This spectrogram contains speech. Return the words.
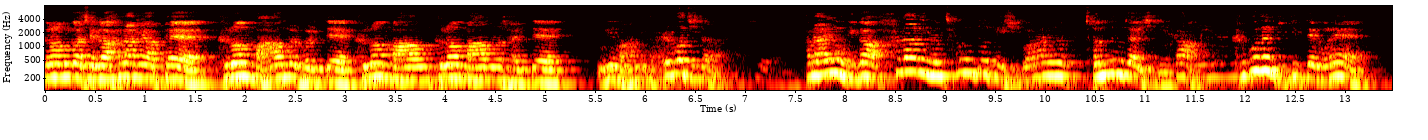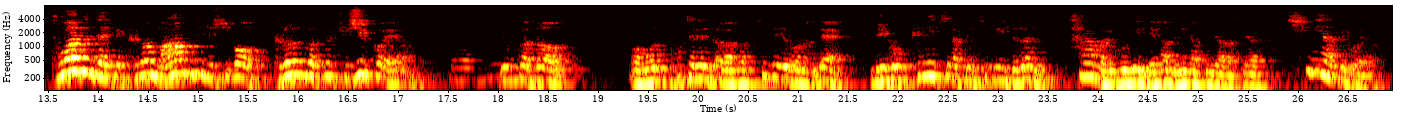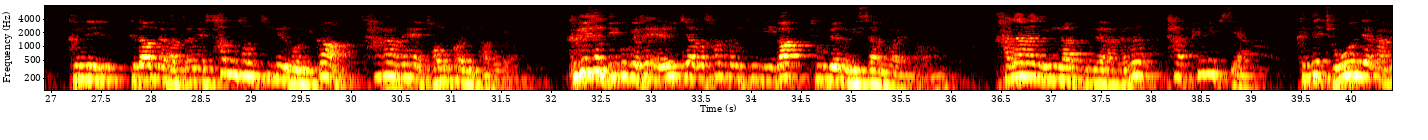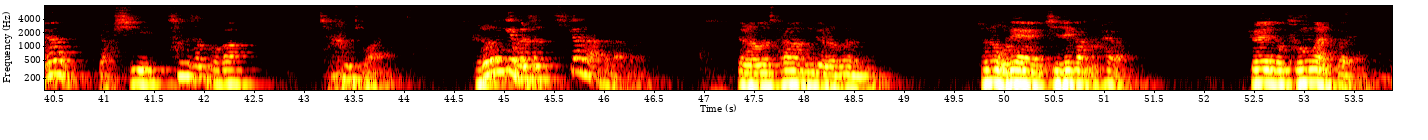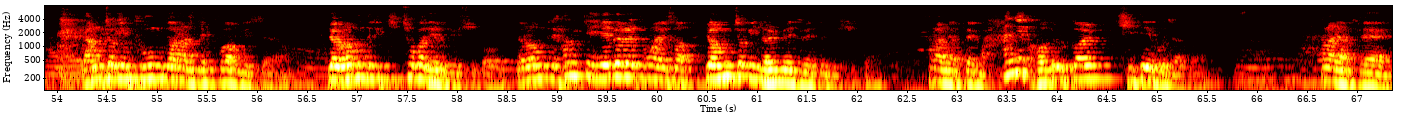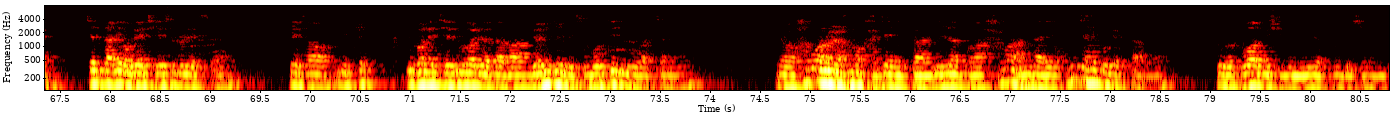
여러분과 제가 하나님 앞에 그런 마음을 볼 때, 그런 마음, 그런 마음으로 살 때 우리 마음이 넓어지잖아요. 하나님은 우리가 하나님은 창조주이시고 하나님은 전능자이시니까 그분을 믿기 때문에 구하는 자에게 그런 마음도 주시고 그런 것들 주실 거예요. 미국 가서 어, 뭐 호텔에 들어가서 TV를 보는데 미국 필립스 같은 TV들은 사람 얼굴이 내가 눈이 나쁜 줄 알았어요. 희미하게 보여. 근데 그 다음날 갔더니 삼성 TV를 보니까 사람의 점까지 다 보여. 그래서 미국에서 LG하고 삼성 TV가 두 배로 비싼 거예요. 가난한 인 같은 데 가면은 다 필립스야. 근데 좋은 데 가면 역시 삼성 거가 참 좋아요. 그런 게 벌써 티가 나더라고요. 여러분 사랑하는 성도 여러분, 저는 올해 기대가 커요. 교회도 부흥할 거예요. 양적인 부흥도 하나님께 구하고 있어요. 여러분들이 기초가 되어 주시고 여러분들이 함께 예배를 통하여서 영적인 열매도 맺어 주시고 하나님 앞에 많이 거둘 걸 기대해 보자고요. 하나님 앞에 제 딸이 올해 재수를 했어요. 그래서 이번에 데리고 가려다가 면접이 있어 못 데리고 갔잖아요. 어, 학원을 한번 가자니까 1년 동안 학원 안 다니고 혼자 해보겠다고 그리고 도와주신 분들이 몇 분 계시는데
